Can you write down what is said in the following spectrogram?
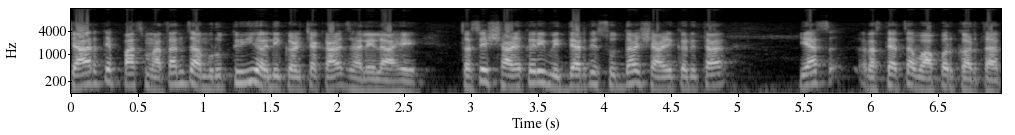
चार ते पाच मातांचा मृत्यूही अलीकडच्या काळात झालेला आहे. तसेच शाळकरी विद्यार्थी सुद्धा शाळेकरिता याच रस्त्याचा वापर करतात.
